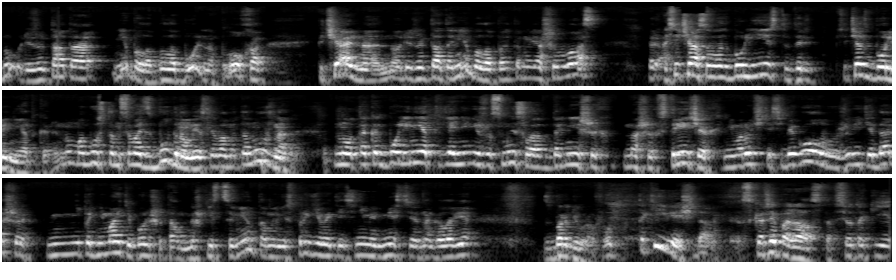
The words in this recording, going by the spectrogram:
ну, результата не было, было больно, плохо, печально, но результата не было, поэтому я у вас. А сейчас у вас боль есть? Сейчас боли нет. Говорю, ну, могу станцевать с бубном, если вам это нужно, но так как боли нет, я не вижу смысла в дальнейших наших встречах. Не морочите себе голову, живите дальше, не поднимайте больше там мешки с цементом и не спрыгивайте с ними вместе на голове с бордюров. Вот такие вещи, да. Скажи, пожалуйста, все-таки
